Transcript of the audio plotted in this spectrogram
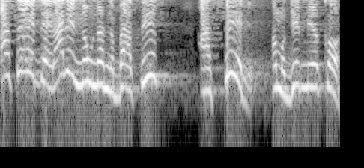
I said that. I didn't know nothing about this. I said it. I'm to get me a car.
